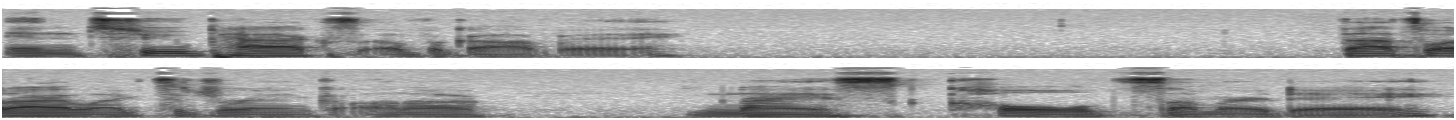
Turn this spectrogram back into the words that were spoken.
and two packs of agave. That's what I like to drink on a nice cold summer day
